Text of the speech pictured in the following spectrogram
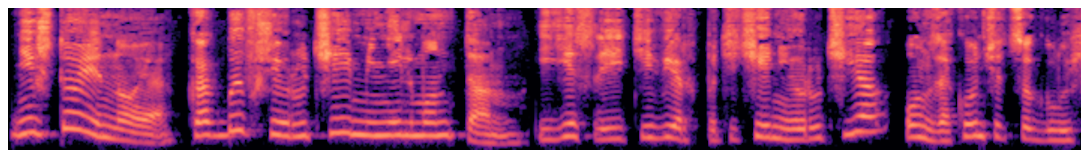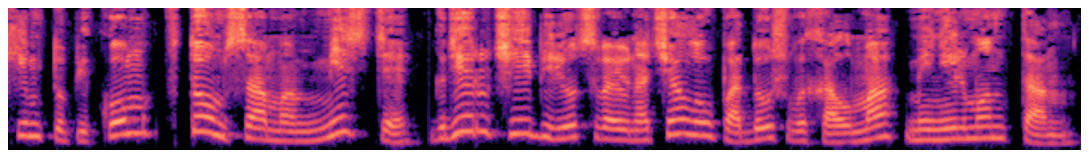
не что иное, как бывший ручей Минильмонтан, и если идти вверх по течению ручья, он закончится глухим тупиком в том самом месте, где ручей берет свое начало у подошвы холма Минильмонтан.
